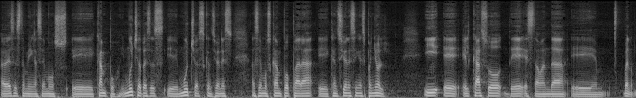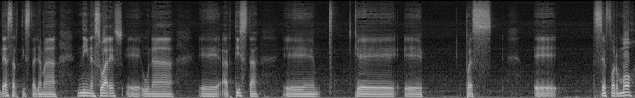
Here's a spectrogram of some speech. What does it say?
a veces también hacemos campo. Y muchas veces, muchas canciones hacemos campo para canciones en español. Y eh, el caso de esta banda, eh, bueno, de esta artista llamada Nina Suárez, eh, una artista que pues se formó,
